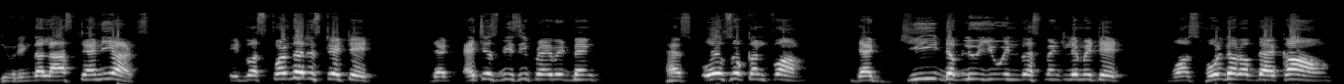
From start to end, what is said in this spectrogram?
during the last 10 years. It was further stated that HSBC Private Bank has also confirmed that GWU Investment Limited was holder of the account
